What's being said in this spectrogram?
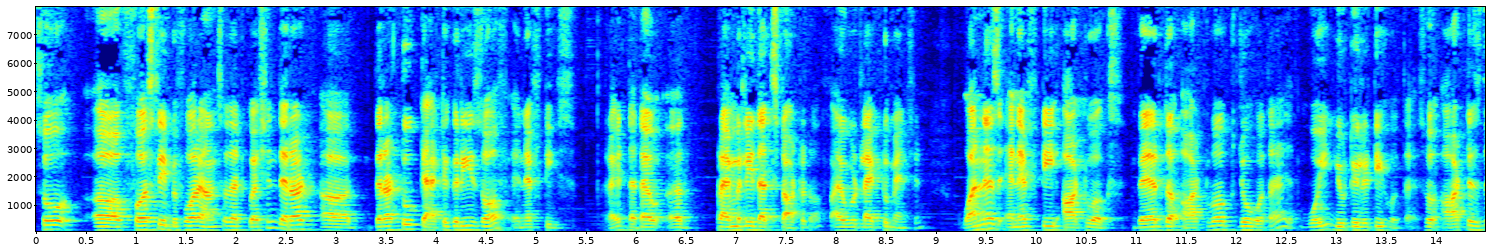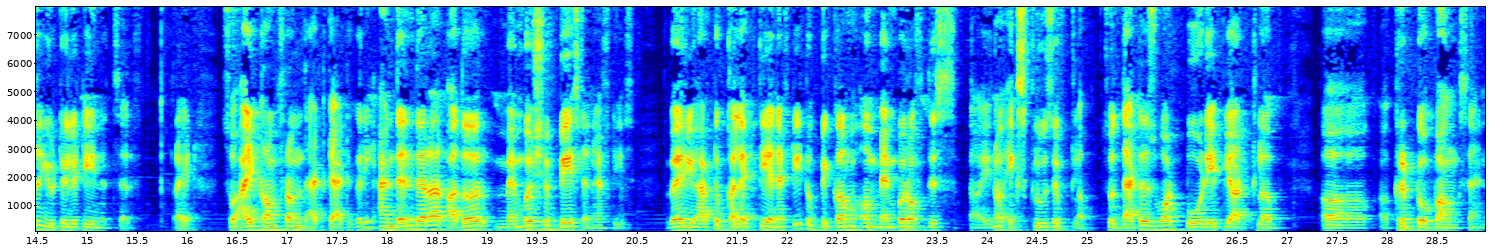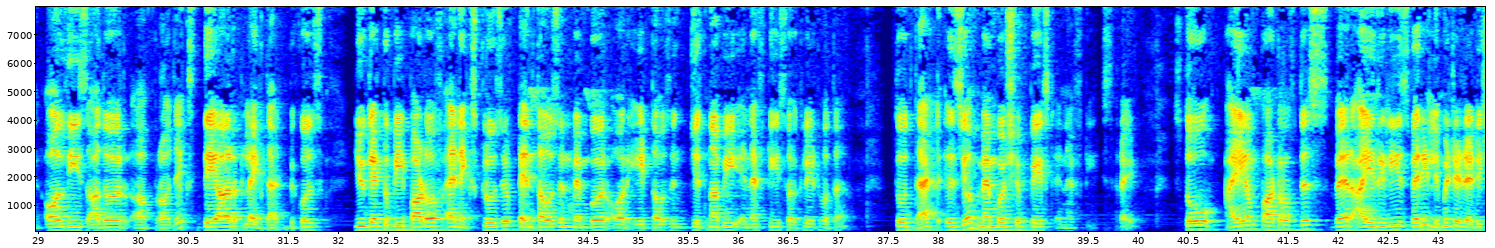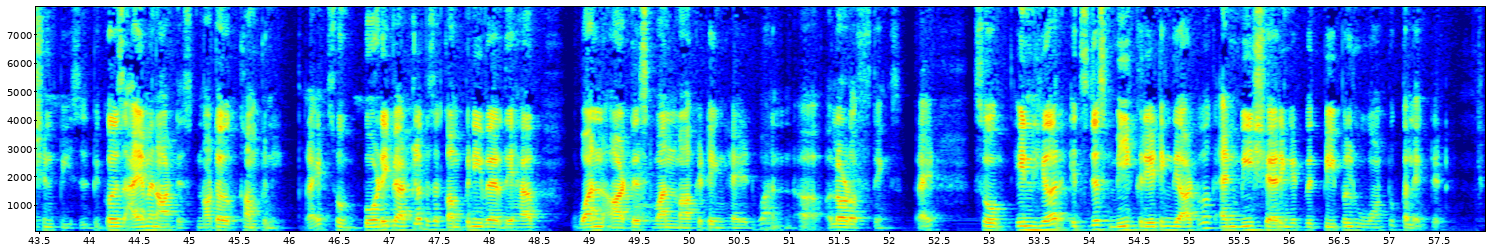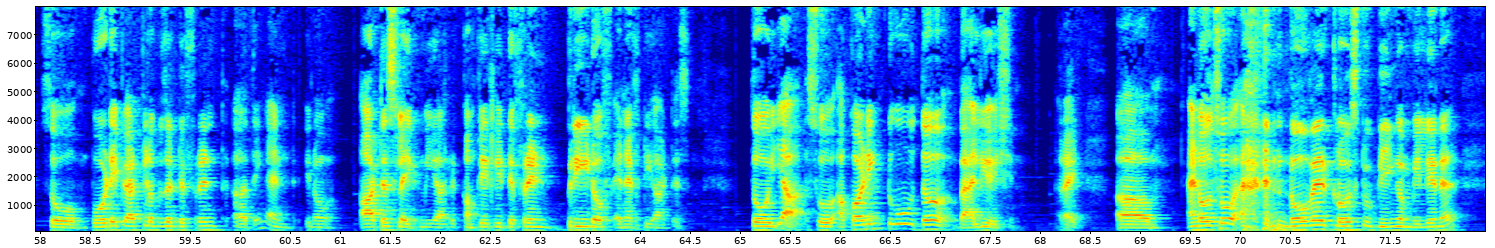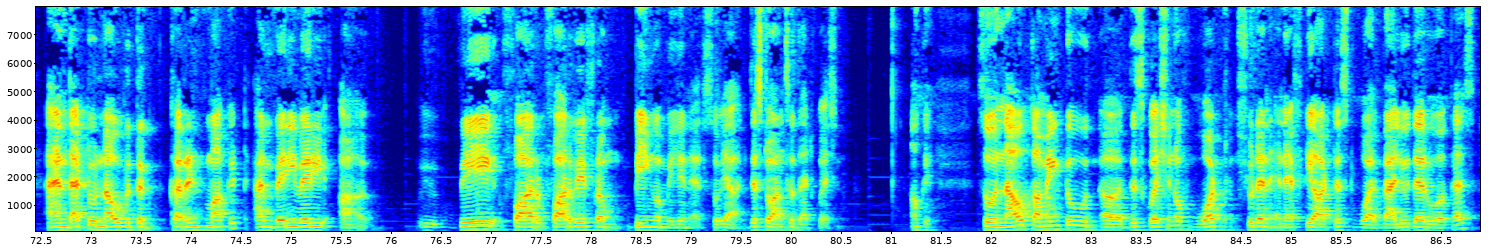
So, uh, firstly, before I answer that question, there are uh, there are two categories of NFTs, right? That I uh, primarily that started off i would like to mention. One is nft artworks where the artwork jo hota hai wo utility hota hai so art is the utility in itself right? So i come from that category. And then there are other membership based nfts where you have to collect the nft to become a member of this uh, you know exclusive club. So that is what Bored Ape Yacht Club uh, uh, CryptoPunks and all these other uh, projects, they are like that. Because you get to be part of an exclusive 10,000 member or 8,000 jitna bhi NFT circulate hota hai. So that is your membership based NFTs, right? So I am part of this where I release very limited edition pieces because I am an artist, not a company, right? So Ape Yacht Club is a company where they have one artist, one marketing head, one uh, a lot of things, right? So in here, it's just me creating the artwork and me sharing it with people who want to collect it. So Bored Ape Yacht Club is a different uh, thing, and you know artists like me are a completely different breed of NFT artists. So yeah, so according to the valuation, right? Um, and also nowhere close to being a millionaire and that too now with the current market i'm very very uh, way far far away from being a millionaire so yeah just to answer that question okay so now coming to uh, this question of what should an nft artist value their work as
